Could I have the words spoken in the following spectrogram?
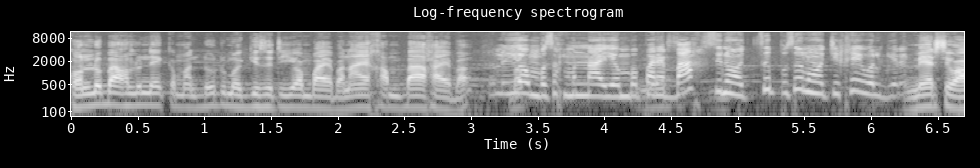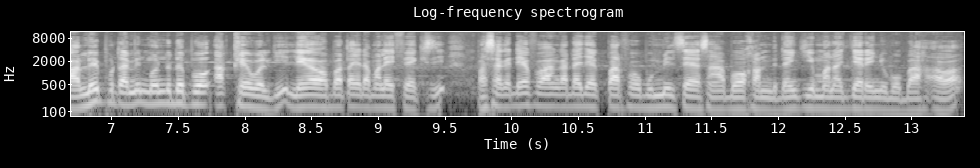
kon lu baax lu nekk man dootuma gisati yombaay ba naay xam baaxaay ba lu yomb sax mën naa yomb ba pare baax sinon sëpp selon ci xéewal gi rek merci waaw lépp tamit mën na dëppoo ak xéewal gi li nga wax ba tey dama lay fekk si parce que des fois nga dajeek parfum bu 1500 boo xam ne dañ ciy mën a jëriñu bu baax awa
